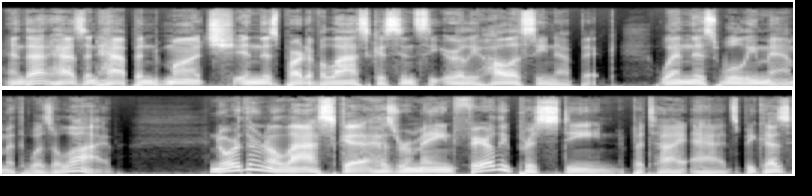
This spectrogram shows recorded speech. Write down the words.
And that hasn't happened much in this part of Alaska since the early Holocene epoch when this woolly mammoth was alive. Northern Alaska has remained fairly pristine, Bataille adds, because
